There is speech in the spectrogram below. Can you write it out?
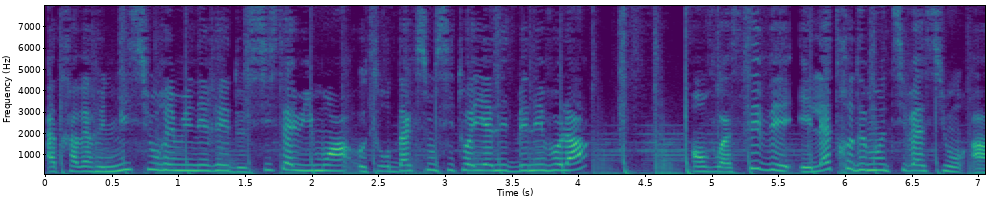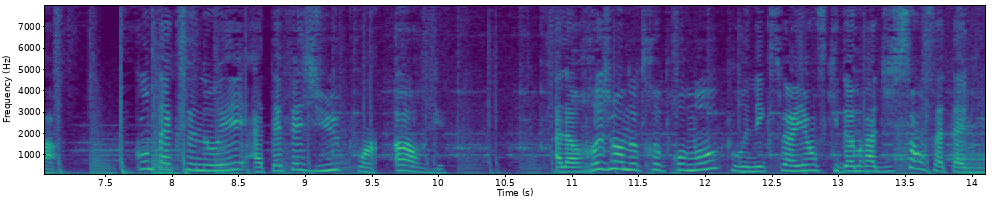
à travers une mission rémunérée de 6 à 8 mois autour d'actions citoyennes et de bénévolat? Envoie CV et lettres de motivation à contactenoé@fsju.org. Alors rejoins notre promo pour une expérience qui donnera du sens à ta vie.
